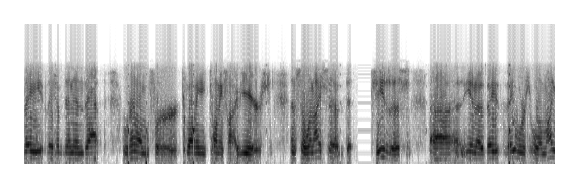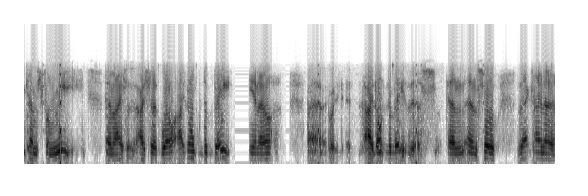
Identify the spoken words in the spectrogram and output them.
they they have been in that realm for 20 25 years. And so when i said jesus uh you know they they were well mine comes from me. And i i said well i don't debate you know uh, i don't debate this. And and so that kind of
